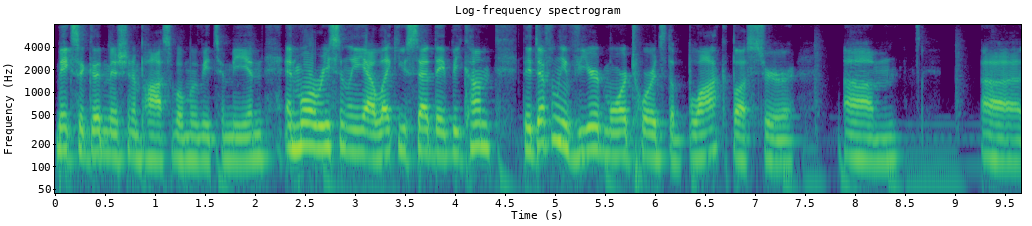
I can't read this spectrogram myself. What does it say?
makes a good mission impossible movie to me and and more recently yeah like you said they've become they definitely veered more towards the blockbuster um uh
